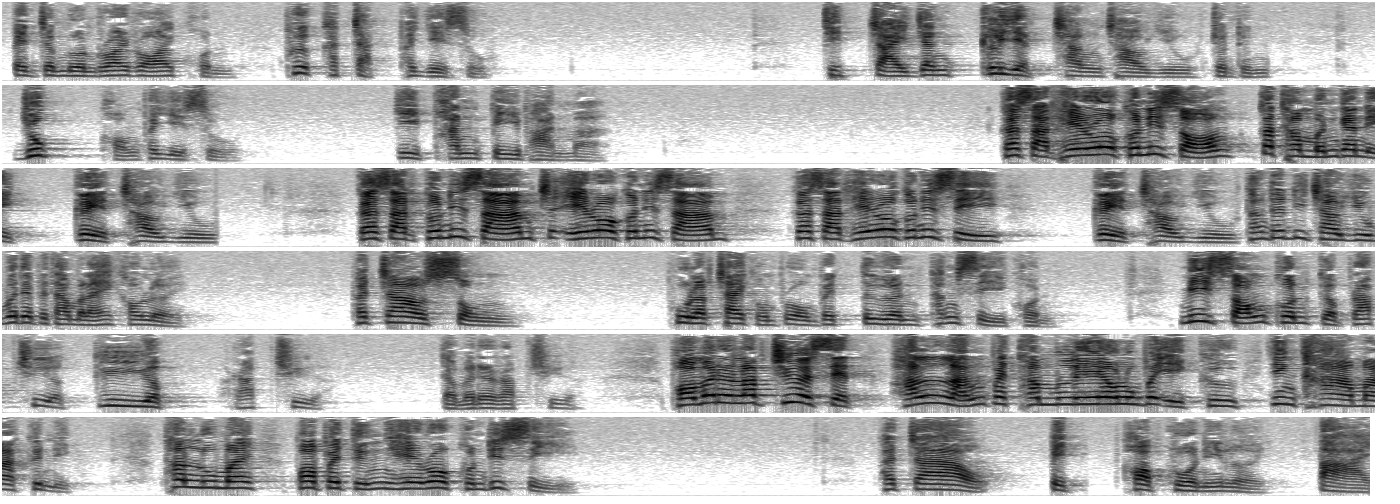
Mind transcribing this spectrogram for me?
เป็นจำนวนร้อยร้อยคน เพื่อขจัดพระเยซู จิตใจยังเกลียดชังชาวยิว จนถึงยุคของพระเยซู กี่พันปีผ่านมา กษัตริย์เฮโรดคนที่สองก็ทำเหมือนกันอีก เกลียดชาวยิว กษัตริย์คนที่สามเฮโรดคนที่สามกษัตริย์เฮโรดคนที่สี่เกลียดชาวยิว ทั้งที่ชาวยิวไม่ได้ไปทำอะไรให้เขาเลย พระเจ้าส่งผู้รับใช้ของพระองค์ไปเตือนทั้งสี่คน มีสองคนเกือบรับเชื่อ เกือบรับเชื่อ แต่ไม่ได้รับเชื่อ พอไม่ได้รับเชื่อเสร็จหันหลังไปทำเลวลงไปอีกคือ ยิ่งฆ่ามากขึ้นอีก ท่านรู้ไหมพอไปถึงเฮโรดคนที่สี่พระเจ้าปิดครอบครัวนี้เลย ตาย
